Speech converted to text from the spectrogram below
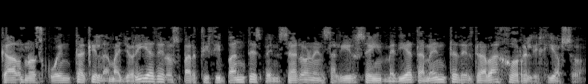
Carl nos cuenta que la mayoría de los participantes pensaron en salirse inmediatamente del trabajo religioso.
